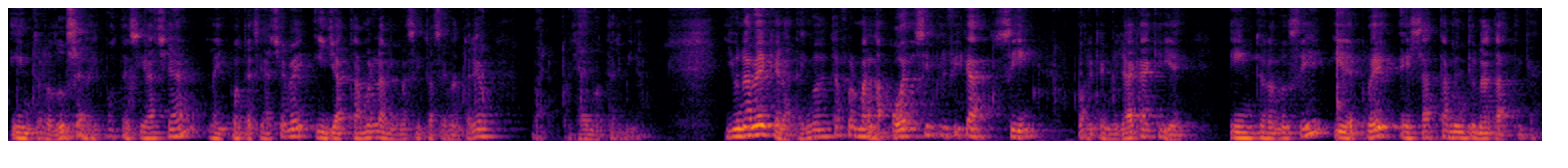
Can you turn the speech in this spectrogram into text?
introduce la hipótesis HA, la hipótesis HB y ya estamos en la misma situación anterior. Bueno, pues ya hemos terminado. Y una vez que la tengo de esta forma, ¿la puedo simplificar? Sí, porque mirad que aquí es introducir y después exactamente una táctica.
